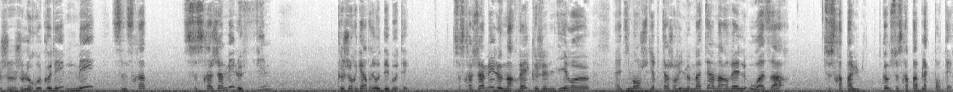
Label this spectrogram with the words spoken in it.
je, le reconnais, mais ce ne sera, sera jamais le film que je regarderai au débeauté. Ce sera jamais le Marvel que je vais me dire euh, un dimanche, je vais dire putain j'ai envie de me mater un Marvel au hasard. Ce sera pas lui. Comme ce sera pas Black Panther.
